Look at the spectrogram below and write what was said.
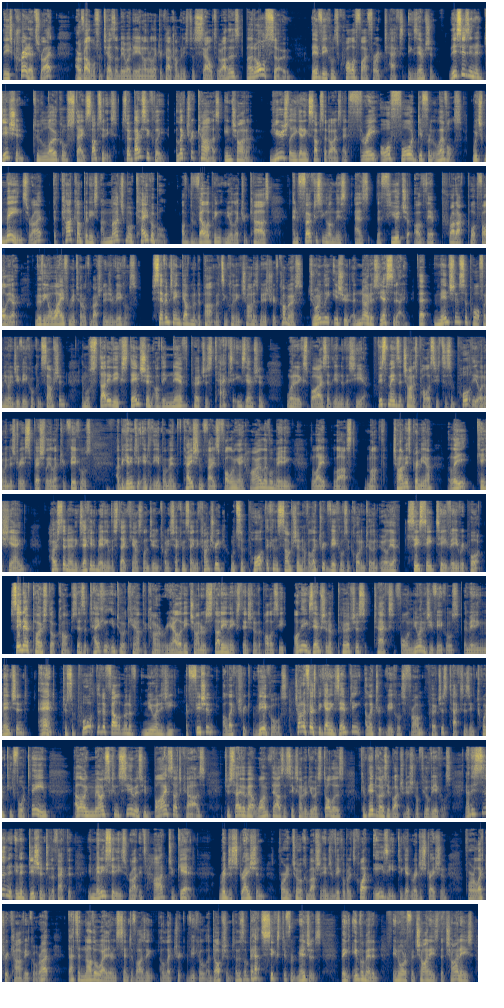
these credits, right, are available for Tesla, BYD, and other electric car companies to sell to others, but also their vehicles qualify for a tax exemption. This is in addition to local state subsidies. So basically, electric cars in China usually are getting subsidized at three or four different levels, which means, right, that car companies are much more capable of developing new electric cars and focusing on this as the future of their product portfolio, moving away from internal combustion engine vehicles. 17 government departments, including China's Ministry of Commerce, jointly issued a notice yesterday that mentions support for new energy vehicle consumption and will study the extension of the NEV purchase tax exemption when it expires at the end of this year. This means that China's policies to support the auto industry, especially electric vehicles, are beginning to enter the implementation phase following a high level meeting late last month. Chinese Premier Li Keqiang hosted an executive meeting of the State Council on June 22nd, saying the country would support the consumption of electric vehicles according to an earlier CCTV report. CNEVPost.com says that taking into account the current reality, China is studying the extension of the policy on the exemption of purchase tax for new energy vehicles. The meeting mentioned and to support the development of new energy efficient electric vehicles, China first began exempting electric vehicles from purchase taxes in 2014 allowing most consumers who buy such cars to save about 1,600 US dollars compared to those who buy traditional fuel vehicles. Now, this is in, addition to the fact that in many cities, right, it's hard to get registration for an internal combustion engine vehicle, but it's quite easy to get registration for an electric car vehicle, right? That's another way they're incentivizing electric vehicle adoption. So there's about six different measures being implemented in order for Chinese, the Chinese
